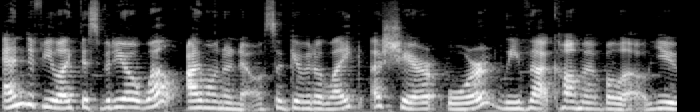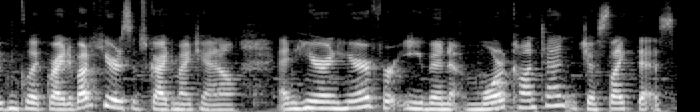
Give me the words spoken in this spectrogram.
And if you like this video, well, I want to know. So give it a like, a share, or leave that comment below. You can click right about here to subscribe to my channel and here and here for even more content just like this.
